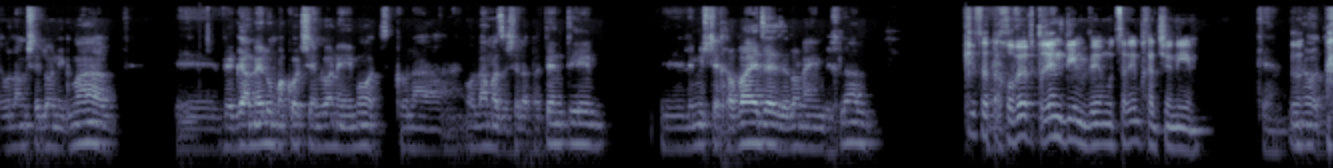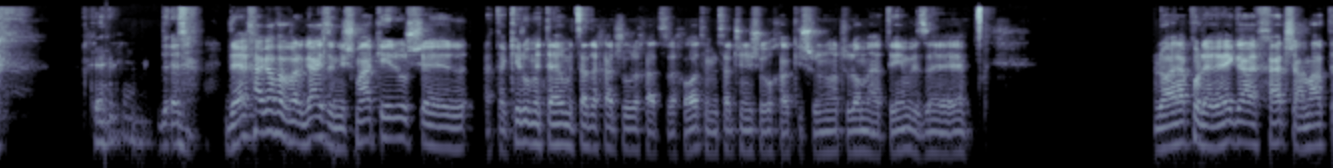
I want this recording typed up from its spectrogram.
עולם שלא נגמר, uh, וגם אלו מכות שהן לא נעימות, כל העולם הזה של הפטנטים, למי שחווה את זה, זה לא נעים בכלל. קיס, אתה חובב טרנדים ומוצרים חדשניים. כן, מאוד. כן. דרך אגב, אבל גיא, זה נשמע כאילו שאתה כאילו מתאר מצד אחד שהיו לך הצלחות, ומצד שני שהיו לך כישרונות לא מעטים, וזה... לא היה פה לרגע אחד שאמרת,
